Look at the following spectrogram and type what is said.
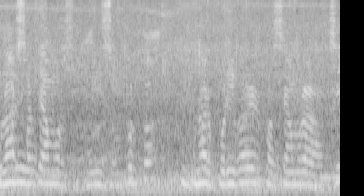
ওনার সাথে আমার খুবই সম্পর্ক ওনার পরিবারের পাশে আমরা আছি।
